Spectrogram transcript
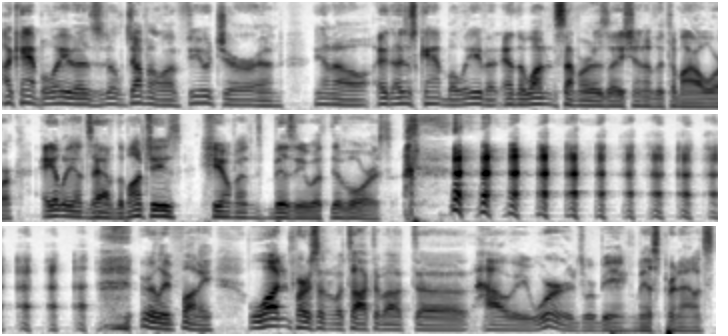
I can't believe it. It's still jumping on the future, and you know, I, I just can't believe it. And the one summarization of the Tomorrow War: aliens have the munchies, humans busy with divorce. really funny. One person talked about uh, how the words were being mispronounced.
